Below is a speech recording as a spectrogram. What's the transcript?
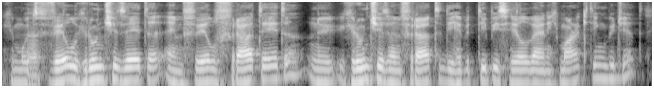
Je moet veel groentjes eten en veel fruit eten. Nu, groentjes en fruit die hebben typisch heel weinig marketingbudget.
